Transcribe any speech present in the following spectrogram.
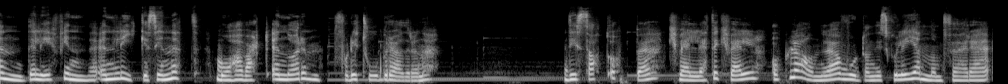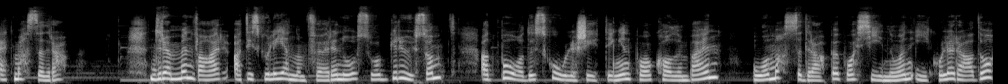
endelig finne en likesinnet må ha vært enorm for de to brødrene. De satt oppe kveld etter kveld og planla hvordan de skulle gjennomføre et massedrap. Drømmen var at de skulle gjennomføre noe så grusomt at både skoleskytingen på Columbine og massedrapet på kinoen i Colorado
